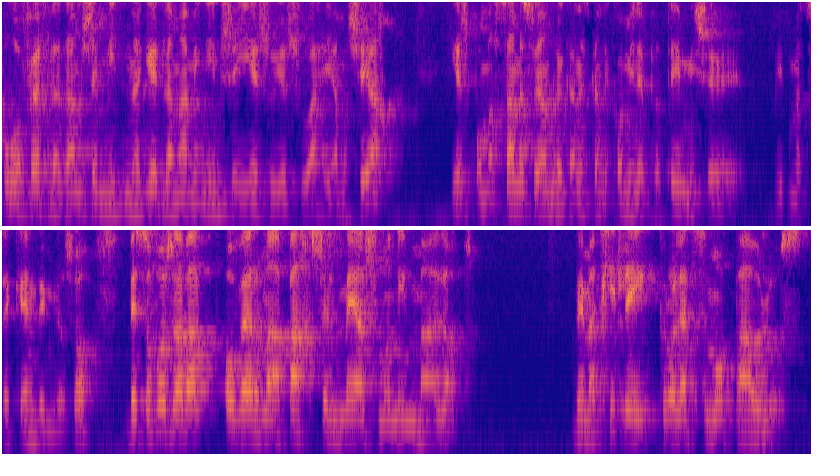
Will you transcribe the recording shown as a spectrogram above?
הוא הופך לאדם שמתנגד למאמינים שישו ישוע היה משיח, יש פה מסע מסוים, לא אכנס כאן לכל מיני פרטים, מי שמתמצא כן ואם לא בסופו של דבר עובר מהפך של 180 מעלות, ומתחיל לקרוא לעצמו פאולוס.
